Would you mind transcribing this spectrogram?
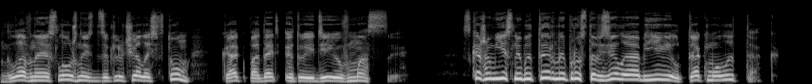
Главная сложность заключалась в том, как подать эту идею в массы. Скажем, если бы Терны просто взял и объявил так, мол, и так —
